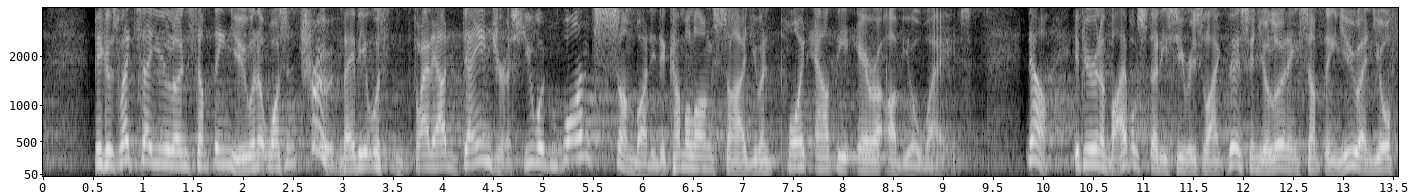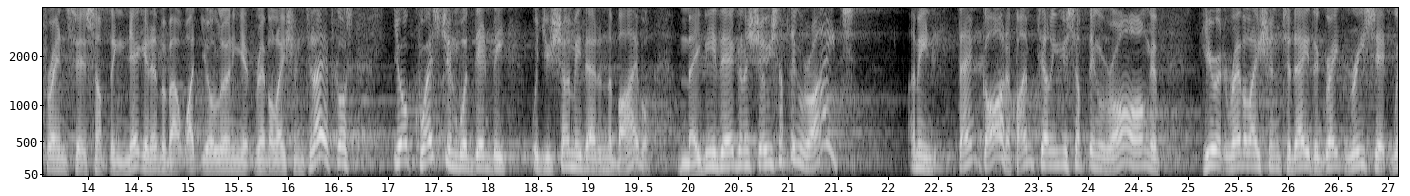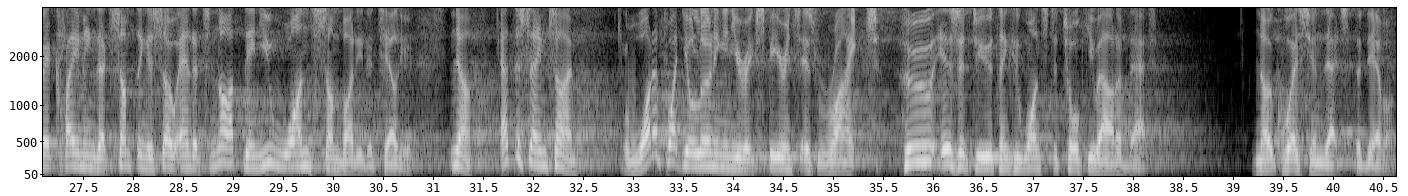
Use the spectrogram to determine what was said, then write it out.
Because let's say you learned something new and it wasn't true. Maybe it was flat out dangerous. You would want somebody to come alongside you and point out the error of your ways. Now, if you're in a Bible study series like this and you're learning something new and your friend says something negative about what you're learning at Revelation today, of course, your question would then be, Would you show me that in the Bible? Maybe they're going to show you something right. I mean, thank God if I'm telling you something wrong, if here at Revelation today, the Great Reset, we're claiming that something is so and it's not, then you want somebody to tell you. Now, at the same time, what if what you're learning in your experience is right? Who is it, do you think, who wants to talk you out of that? No question, that's the devil.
